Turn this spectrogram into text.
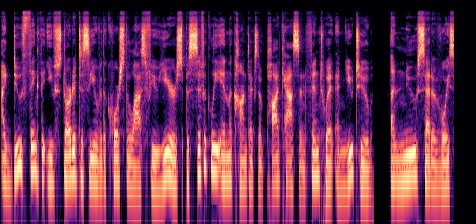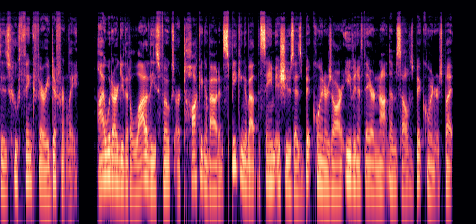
I do think that you've started to see over the course of the last few years, specifically in the context of podcasts and FinTwit and YouTube, a new set of voices who think very differently. I would argue that a lot of these folks are talking about and speaking about the same issues as Bitcoiners are, even if they are not themselves Bitcoiners. But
